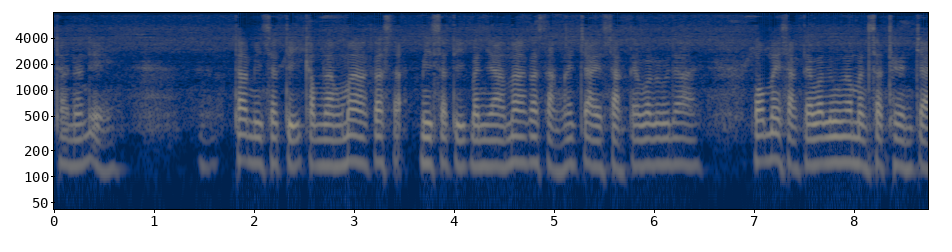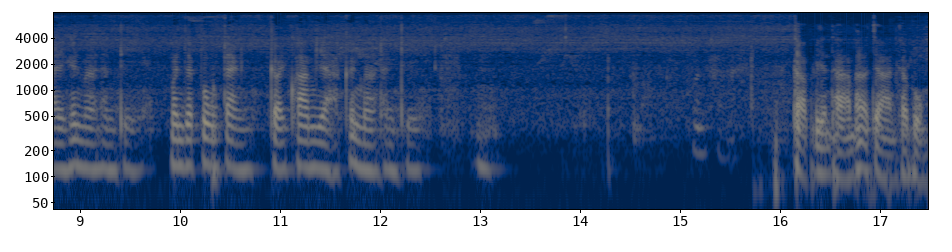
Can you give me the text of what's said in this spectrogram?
เท่านั้นเอง ถ้ามีสติกำลังมากก็มีสติปัญญามากก็สั่งให้ใจ สักแต่ว่ารู้ได้ เพราะไม่สักแต่ว่ารู้แล้วมันสะเทือนใจขึ้นมาทันที มันจะปรุงแต่งเกิดความอยากขึ้นมาทันที กลับเรียนถามพระอาจารย์ครับผม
